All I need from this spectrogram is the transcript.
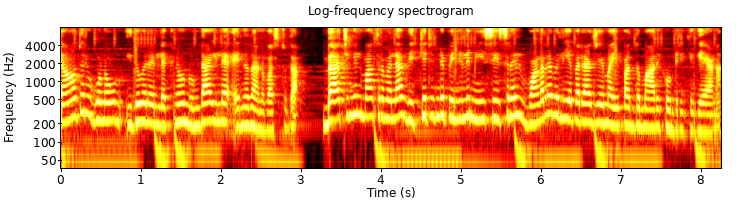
യാതൊരു ഗുണവും ഇതുവരെ ലക്നൌവിനുണ്ടായില്ല എന്നതാണ് വസ്തുത. ബാറ്റിംഗിൽ മാത്രമല്ല വിക്കറ്റിന്റെ പിന്നിലും ഈ സീസണിൽ വളരെ വലിയ പരാജയമായി പന്ത് മാറിക്കൊണ്ടിരിക്കുകയാണ്.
